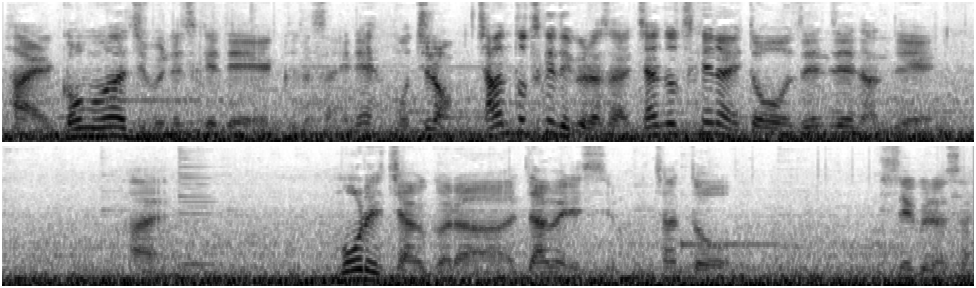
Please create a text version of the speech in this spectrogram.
ー、はいゴムは自分でつけてくださいね。もちろん。ちゃんとつけてください。ちゃんとつけないと全然なんではい。漏れちゃうからダメですよ。ちゃんとしてください。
